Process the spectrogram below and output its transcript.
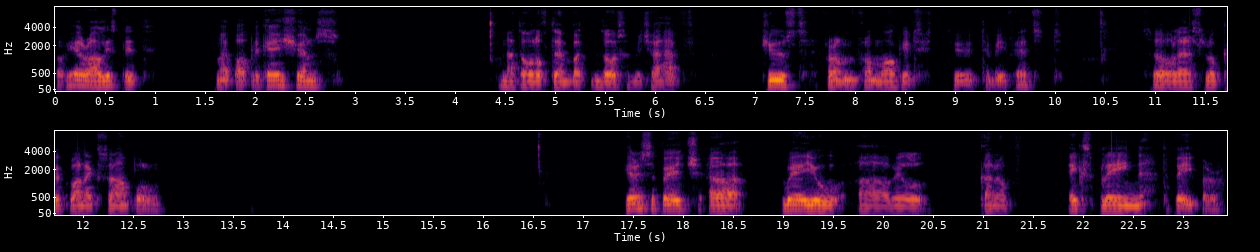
So here are listed my publications, not all of them, but those which I have chosen from, from market to, to be fetched. So let's look at one example. Here is a page uh, where you uh, will kind of explain the paper.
